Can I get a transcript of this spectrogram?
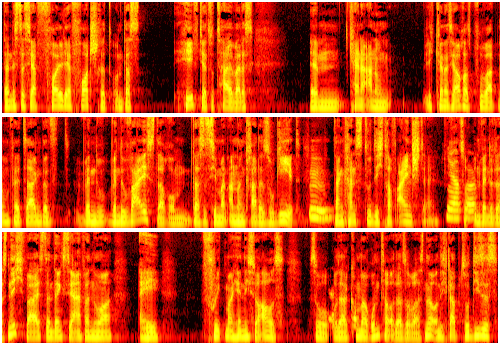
dann ist das ja voll der Fortschritt und das hilft ja total, weil das, ähm, keine Ahnung, ich kann das ja auch aus privatem Umfeld sagen, dass wenn du, wenn du weißt darum, dass es jemand anderen gerade so geht, mhm. dann kannst du dich darauf einstellen. Ja, so, und wenn du das nicht weißt, dann denkst du dir einfach nur, ey, freak mal hier nicht so aus. So, ja, oder komm mal runter oder sowas, ne? Und ich glaube, so dieses,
